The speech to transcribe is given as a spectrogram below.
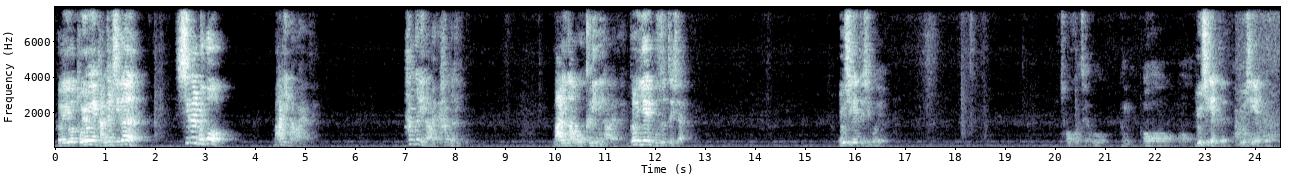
그럼 이 도형의 방정식은 식을 보고 말이 나와야 돼. 한글이 나와야 돼. 한글이 말이 나오고 그림이 나와야 돼. 그럼 얘 무슨 뜻이야? 요식의 뜻이 뭐예요? 저거 제곱 어어 요식의 뜻. 요식의 뜻.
